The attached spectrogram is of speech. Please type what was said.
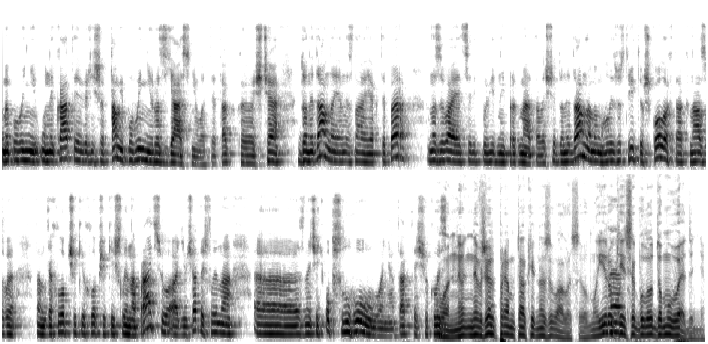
Ми повинні уникати вірніше, там і повинні роз'яснювати так ще донедавна. Я не знаю, як тепер називається відповідний предмет, але ще донедавна ми могли зустріти в школах так назви там для хлопчиків. Хлопчики йшли на працю, а дівчата йшли на е, значить обслуговування. Так, те, що колись О, не, невже прям так і називалося? В мої роки це було домоведення.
